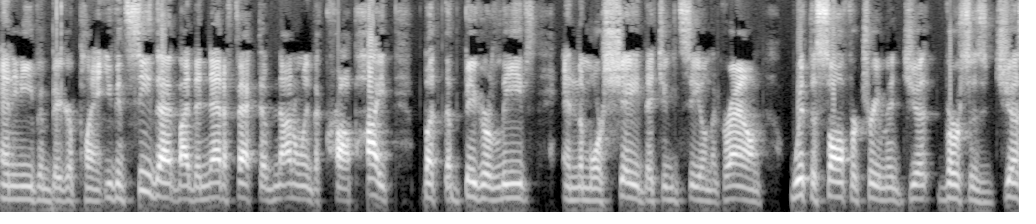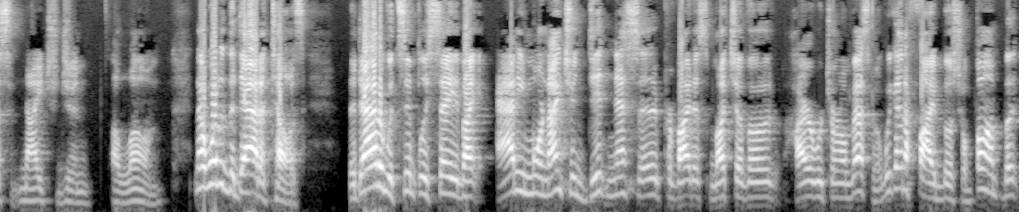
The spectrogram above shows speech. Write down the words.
and an even bigger plant. You can see that by the net effect of not only the crop height, but the bigger leaves and the more shade that you can see on the ground with the sulfur treatment ju- versus just nitrogen alone. Now, what did the data tell us? The data would simply say by adding more nitrogen didn't necessarily provide us much of a higher return on investment. We got a five bushel bump, but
